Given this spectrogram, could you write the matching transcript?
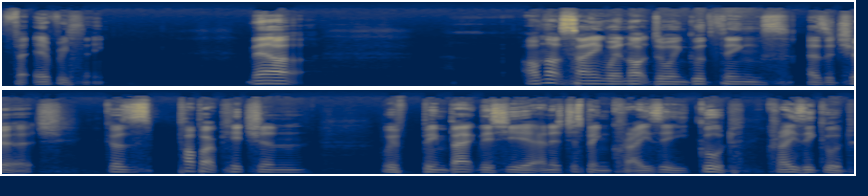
for everything. Now, I'm not saying we're not doing good things as a church because Pop Up Kitchen, we've been back this year and it's just been crazy good, crazy good.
